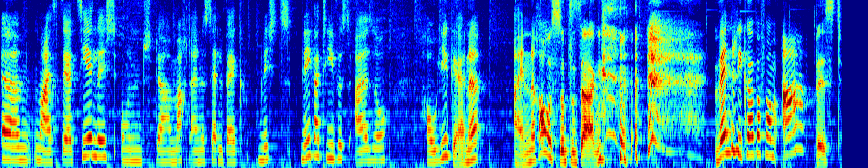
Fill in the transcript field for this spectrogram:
ähm, meist sehr zierlich und da macht eine Saddlebag nichts Negatives, also hau hier gerne einen raus sozusagen. Wenn du die Körperform A bist,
